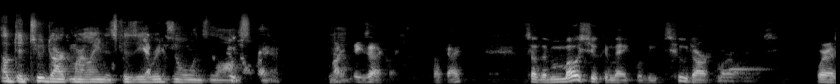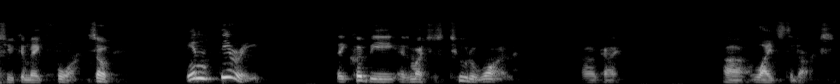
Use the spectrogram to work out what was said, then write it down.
Up to two dark Marlenas because the original one's lost Right. there. Right, exactly. Okay. So the most you can make would be two dark Marlenas, whereas you can make four. So in theory, they could be as much as two to one. Okay. Uh, lights to darks.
